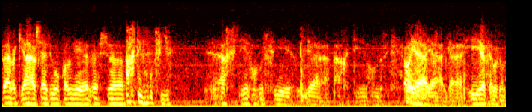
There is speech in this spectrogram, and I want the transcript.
welk jaar zei u ook alweer? Dus, uh... 1804. 1804, ja, 1804. Oh ja, ja, ja, hier heb ik hem.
